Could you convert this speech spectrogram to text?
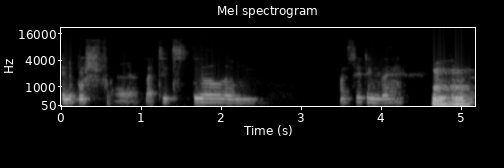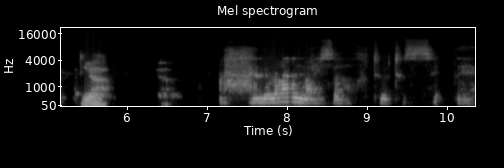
in a bushfire, but it's still, um, I'm sitting there hmm Yeah. I'm allowing myself to, to sit there.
